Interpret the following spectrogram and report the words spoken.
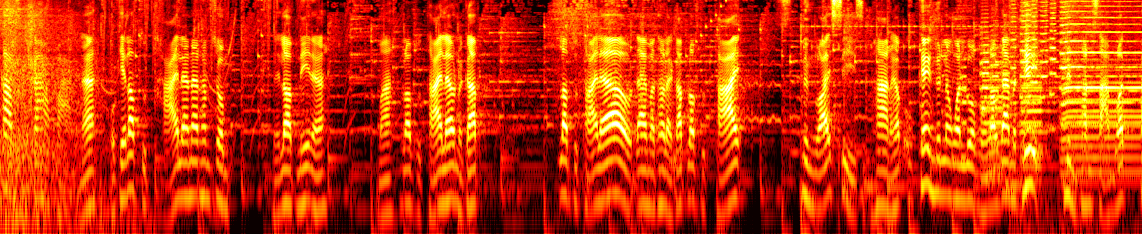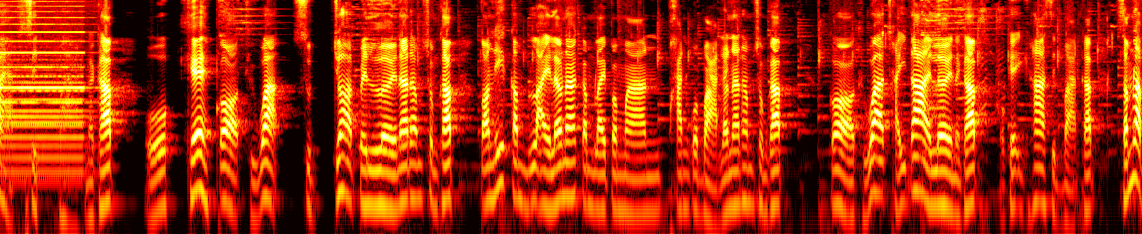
699 บาทนะ โอเครอบสุดท้ายแล้วนะท่านผู้ชม ในรอบนี้นะ มารอบสุดท้ายแล้วนะครับ รอบสุดท้ายแล้วได้มาเท่าไหร่ครับ รอบสุดท้าย 145 นะครับ โอเค เงินรางวัลรวมของเราได้มาที่ 1,380 บาทนะครับ โอเค ก็ถือว่าสุดยอดไปเลยนะท่านผู้ชมครับ ตอนนี้กำไรแล้วนะกำไรประมาณพันกว่าบาทแล้วนะท่านผู้ชมครับ ก็ถือว่าใช้ได้เลยนะครับ โอเค อีก 50 บาทครับสำหรับ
